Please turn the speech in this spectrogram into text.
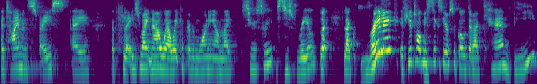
a time and space, a a place right now where I wake up every morning. I'm like, seriously, is this real? Like, like really? If you told me six years ago that I can be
